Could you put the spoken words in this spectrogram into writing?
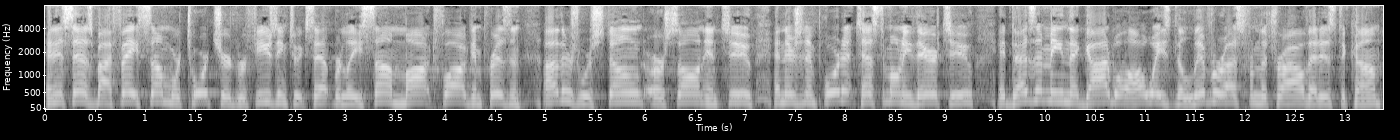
And it says, by faith, some were tortured, refusing to accept release. Some mocked, flogged, in prison. Others were stoned or sawn in two. And there's an important testimony there, too. It doesn't mean that God will always deliver us from the trial that is to come.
